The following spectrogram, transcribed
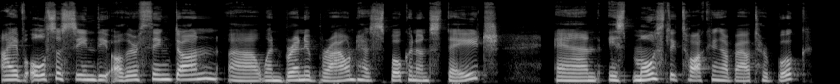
I have also seen the other thing done uh, when Brené Brown has spoken on stage and is mostly talking about her book.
